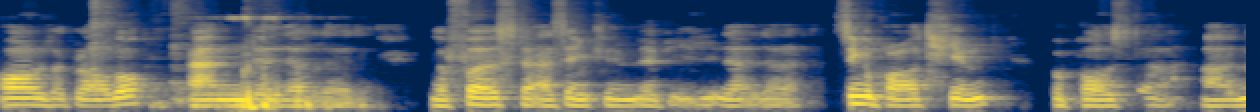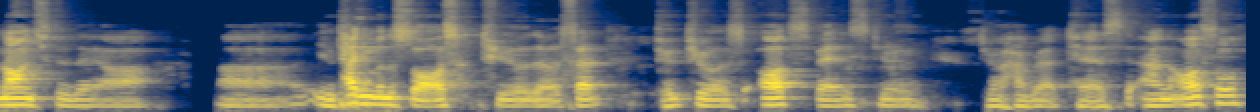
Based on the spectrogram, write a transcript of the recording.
all the global and the, the, the, first, I think maybe the, the Singapore team proposed, uh, uh, launched their uh, entanglement source to the set to, to out space to, to have a test. And also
